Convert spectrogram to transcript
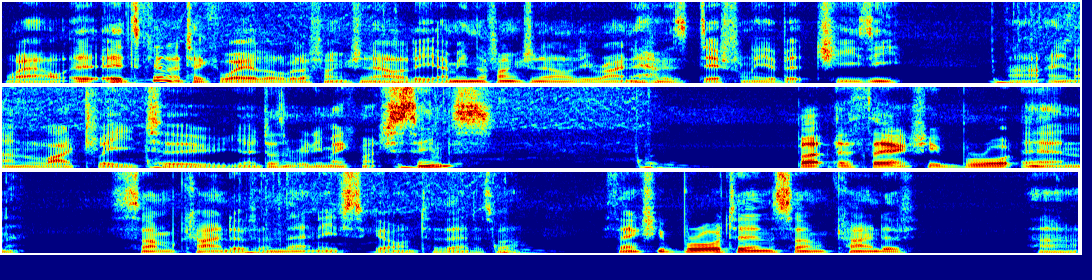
well, it, it's going to take away a little bit of functionality. I mean, the functionality right now is definitely a bit cheesy uh, and unlikely to, you know, doesn't really make much sense. But if they actually brought in some kind of, and that needs to go onto that as well. If they actually brought in some kind of uh,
